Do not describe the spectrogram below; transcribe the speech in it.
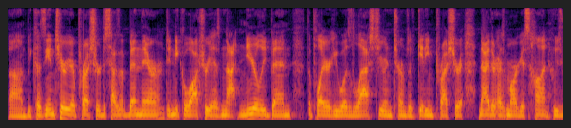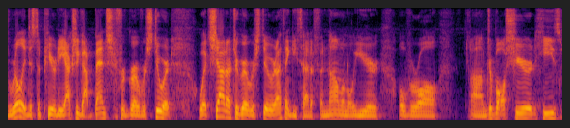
Um, because the interior pressure just hasn't been there. Denico Autry has not nearly been the player he was last year in terms of getting pressure. Neither has Margus Hunt, who's really disappeared. He actually got benched for Grover Stewart, which shout out to Grover Stewart. I think he's had a phenomenal year overall. Um, Jabaal Sheard, he's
